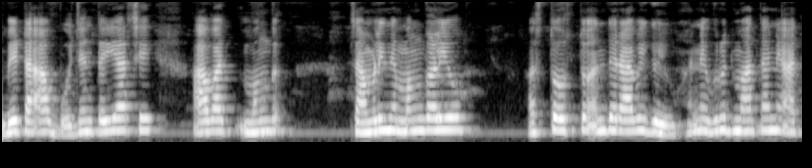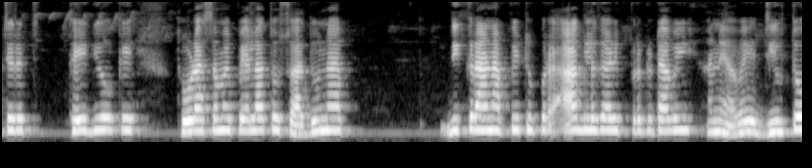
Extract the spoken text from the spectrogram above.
બેટા, આ ભોજન તૈયાર છે. આ વાત મંગ, સાંભળીને મંગળ્યો હસતો હસતો અંદર આવી ગયો અને વૃદ્ધ માતાને આશ્ચર્ય થઈ ગયો કે થોડા સમય પહેલાં તો સાધુના દીકરાના પીઠ ઉપર આગ લગાડી પ્રગટાવી અને હવે જીવતો,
